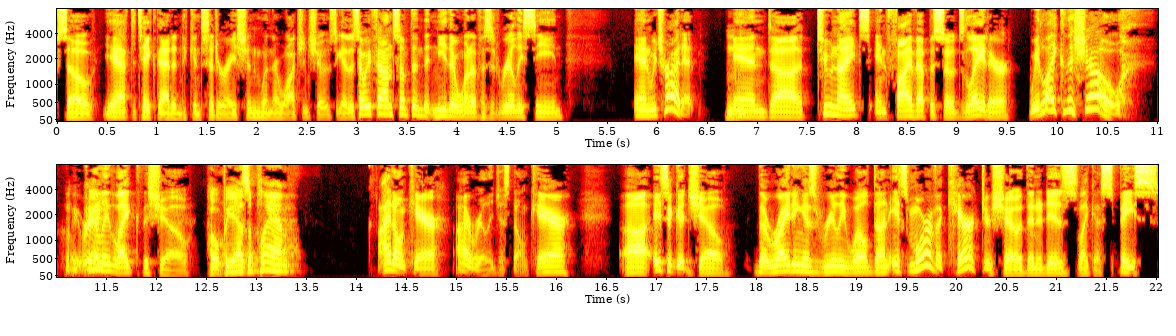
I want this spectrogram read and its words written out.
so you have to take that into consideration when they're watching shows together. So we found something that neither one of us had really seen, and we tried it. Mhm. And uh, two nights and five episodes later, we like the show. We Okay. really like the show. Hope he has a plan. I don't care. I really just don't care. Uh, it's a good show. The writing is really well done. It's more of a character show than it is like a space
